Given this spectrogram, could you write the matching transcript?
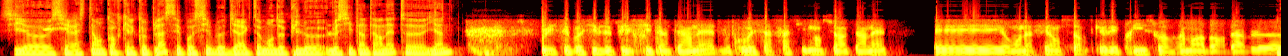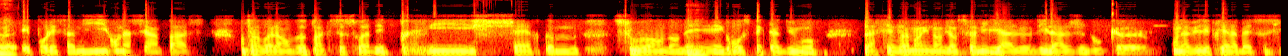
si euh, s'il restait encore quelques places, c'est possible directement depuis le, le site internet, euh, Yann? Oui, c'est possible depuis le site internet. Vous trouvez ça facilement sur internet. Et on a fait en sorte que les prix soient vraiment abordables euh, Oui. et pour les familles. On a fait un pass. Enfin voilà, on veut pas que ce soit des prix chers comme souvent dans des gros spectacles d'humour. Là, c'est vraiment une ambiance familiale, village. Donc, euh, on a vu les prix à la baisse aussi.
